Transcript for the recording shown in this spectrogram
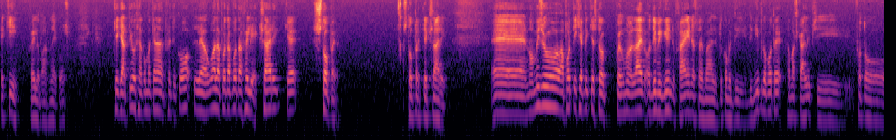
Εκεί θέλει ο Παναθηναίκος. Και γιατί όχι ακόμα και ένα επιθετικό, λέω εγώ, αλλά πρώτα πρώτα θέλει εξάρι και στόπερ. Στόπερ και εξάρι. Ε, νομίζω από ό,τι είχε πει και στο προηγούμενο live, ο Ντίμι Green θα είναι στο επαναληπτικό με την, την Ήπειρο, οπότε θα μας καλύψει φωτο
